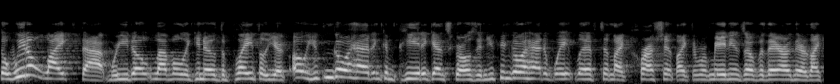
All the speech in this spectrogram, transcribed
So we don't like that where you don't level, like, you know, the playing field. You're like, oh, you can go ahead and compete against girls and you can go ahead and weight lift and like crush it like the Romanians over there and they're like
